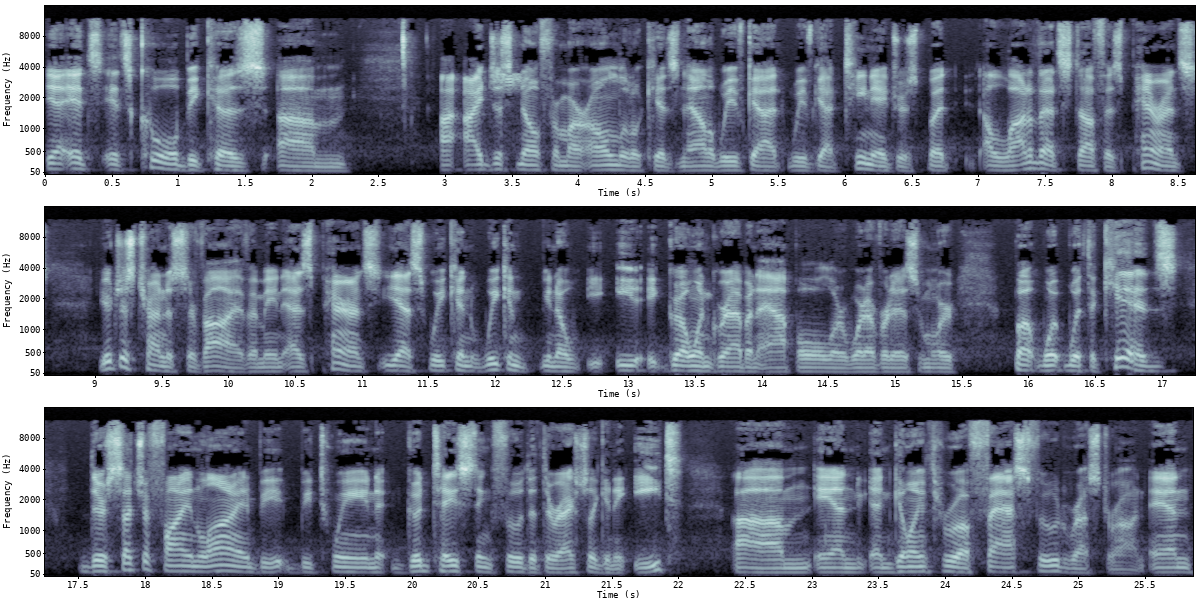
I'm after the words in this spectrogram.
Yeah, it's it's cool because um, I, I just know from our own little kids now that we've got we've got teenagers, but a lot of that stuff as parents you're just trying to survive. I mean, as parents, yes, we can we can you know eat, eat, go and grab an apple or whatever it is, and we're but w- with the kids, there's such a fine line be, between good tasting food that they're actually going to eat um, and and going through a fast food restaurant. And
